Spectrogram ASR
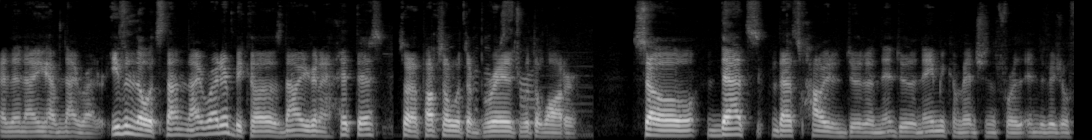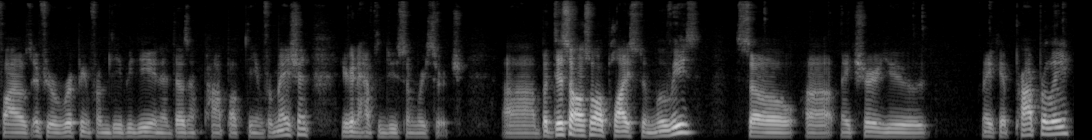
and then now you have Knight Rider. Even though it's not Knight Rider because now you're gonna hit this, so it pops up with the bridge with the water. So that's that's how you do the do the naming conventions for the individual files. If you're ripping from DVD and it doesn't pop up the information, you're gonna have to do some research. Uh, but this also applies to movies, so uh, make sure you make it properly,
